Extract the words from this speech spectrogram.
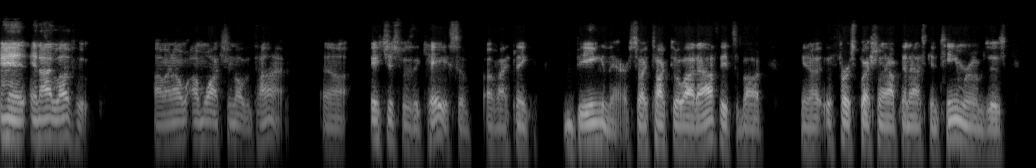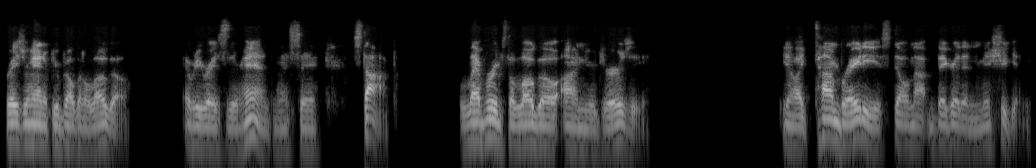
And and I love hoop. I mean, I'm, I'm watching all the time. Uh, it just was a case of of I think being there. So I talked to a lot of athletes about you know, the first question I often ask in team rooms is raise your hand if you're building a logo. Everybody raises their hand. And I say, stop. Leverage the logo on your jersey. You know, like Tom Brady is still not bigger than Michigan.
